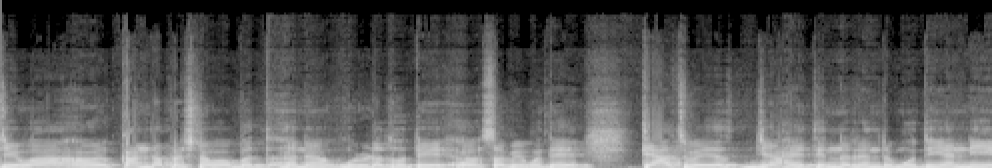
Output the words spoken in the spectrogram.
जेव्हा कांदा प्रश्नाबाबत ओरडत होते सभेमध्ये त्याच वेळेस जे आहे ते नरेंद्र मोदी यांनी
